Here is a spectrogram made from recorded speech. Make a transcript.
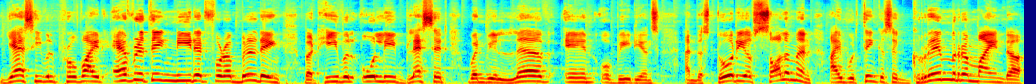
Yes, he will provide everything needed for a building, but he will only bless it when we live in obedience. And the story of Solomon, I would think, is a grim reminder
